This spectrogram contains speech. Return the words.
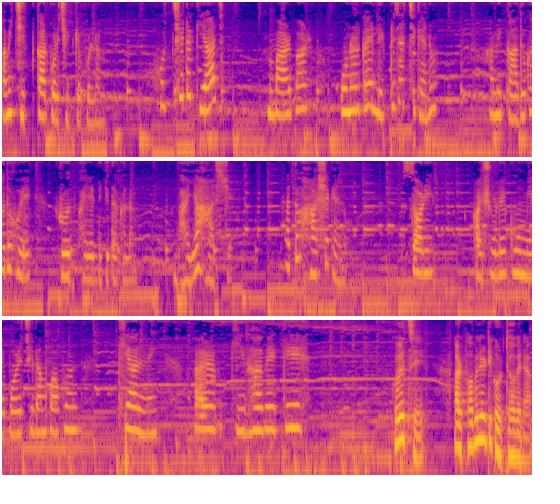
আমি চিৎকার করে ছিটকে পড়লাম। হচ্ছেটা কি আজ? বারবার ওনার গায়ে লেপটে যাচ্ছে কেন? আমি কাঁদো কাঁদো হয়ে রোদ ভাইয়ের দিকে তাকালাম। ভাইয়া হাসছে। এত হাসে কেন? সরি, আসলে ঘুমিয়ে পড়েছিলাম কখন, খেয়াল নেই। আর কীভাবে কি? হয়েছে আর ফর্মালিটি করতে হবে না।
